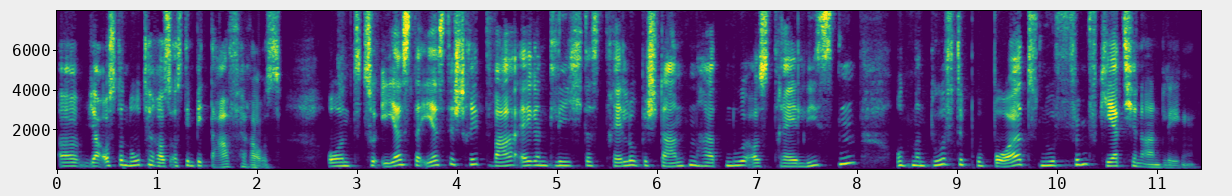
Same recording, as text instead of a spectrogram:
äh, ja, aus der Not heraus, aus dem Bedarf heraus. Und zuerst, der erste Schritt war eigentlich, dass Trello bestanden hat nur aus drei Listen und man durfte pro Board nur fünf Kärtchen anlegen.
